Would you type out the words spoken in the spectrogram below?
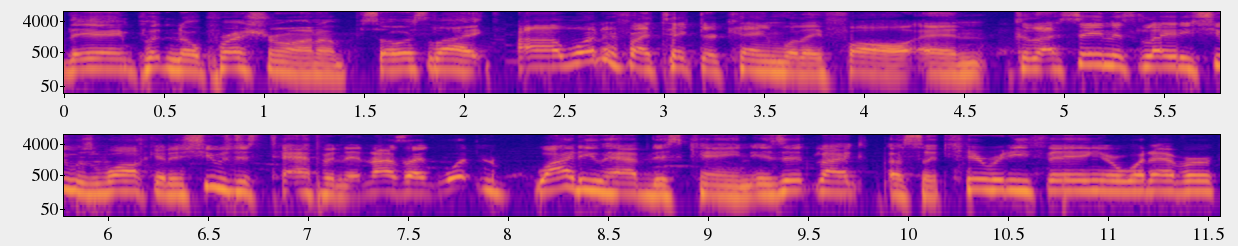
they ain't putting no pressure on them. So it's like, I wonder if I take their cane, will they fall? And because I seen this lady, she was walking and she was just tapping it, and I was like, what? the- Why do you have this cane? Is it like a security thing or whatever?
